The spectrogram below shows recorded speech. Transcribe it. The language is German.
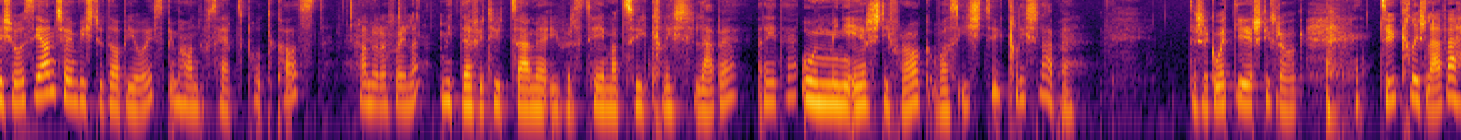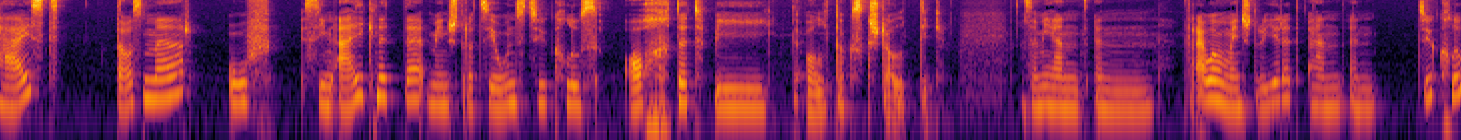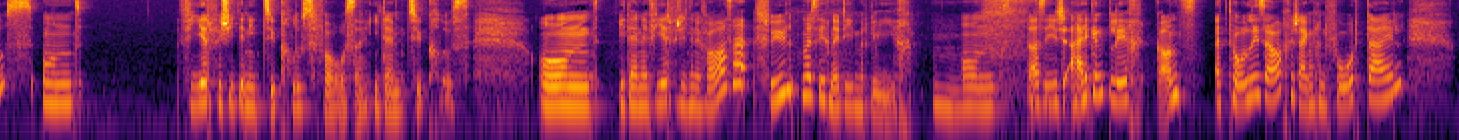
Hoi Josiane, schön bist du da bei uns beim Hand aufs Herz Podcast. Hallo Raffaella. Wir dürfen heute zusammen über das Thema zyklisch Leben reden. Und meine erste Frage, was ist zyklisch Leben? Das ist eine gute erste Frage. zyklisch Leben heisst, dass man auf seinen eigenen Menstruationszyklus achtet bei der Alltagsgestaltung. Also wir haben eine Frauen, die menstruieren, haben einen Zyklus und vier verschiedene Zyklusphasen in dem Zyklus. Und in diesen vier verschiedenen Phasen fühlt man sich nicht immer gleich. Mhm. Und das ist eigentlich ganz eine tolle Sache, ist eigentlich ein Vorteil.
